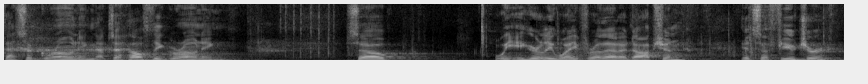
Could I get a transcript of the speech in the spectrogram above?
That's a groaning. That's a healthy groaning. So we eagerly wait for that adoption. It's a future.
